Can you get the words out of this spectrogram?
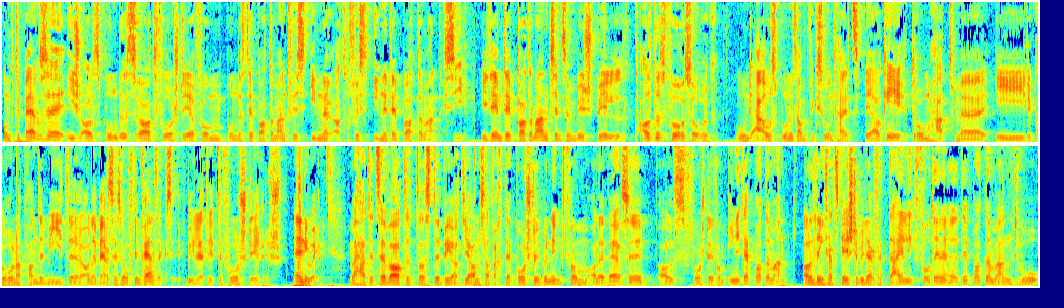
Und der Berse ist als Bundesrat Vorsteher vom Bundesdepartement fürs Innerat, also fürs Innendepartement gewesen. In dem Departement sind zum Beispiel die Altersvorsorge und auch das Bundesamt für Gesundheit, BAG. Darum hat man in der Corona-Pandemie den Alain Berset so oft im Fernsehen gesehen, weil er dort der Vorsteher ist. Anyway, man hat jetzt erwartet, dass der Beat Jans einfach den Posten übernimmt vom Alain Berset als Vorsteher vom Innendepartement. Allerdings hat es gestern bei der Verteilung von diesem Departement, wo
